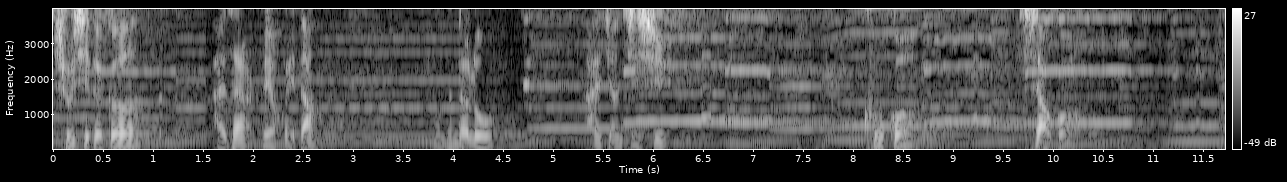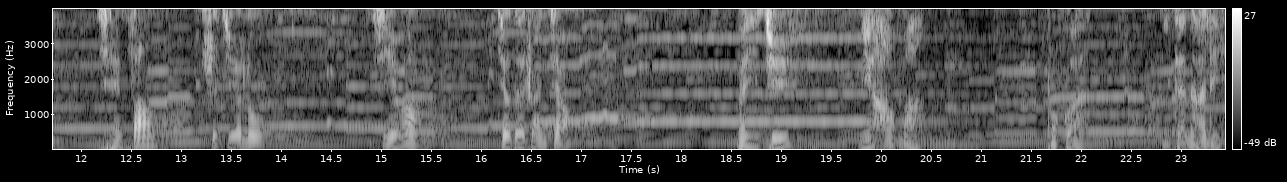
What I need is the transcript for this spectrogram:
熟悉的歌还在耳边回荡，我们的路还将继续。哭过，笑过。前方是绝路，希望就在转角。问一句，你好吗？不管你在哪里，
